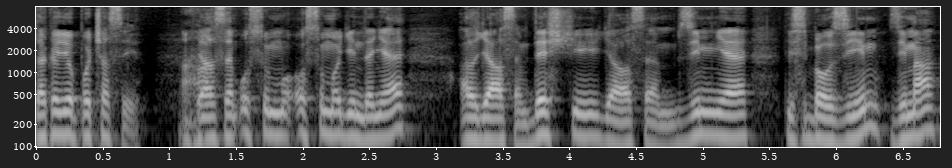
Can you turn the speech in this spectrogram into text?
za každého počasí. Aha. Dělal jsem 8, 8 hodin denně, ale dělal jsem v dešti, dělal jsem v zimě, když si byl zim, zima,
